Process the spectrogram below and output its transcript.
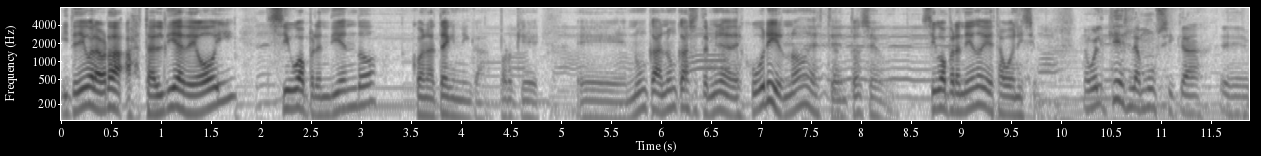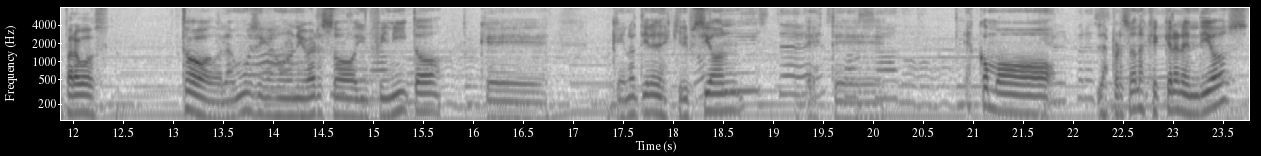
Y te digo la verdad, hasta el día de hoy sigo aprendiendo con la técnica, porque eh, nunca, nunca se termina de descubrir, ¿no? Este, entonces sigo aprendiendo y está buenísimo. Nahuel, ¿qué es la música eh, para vos? Todo, la música es un universo infinito que, que no tiene descripción. Este, es como las personas que creen en Dios,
